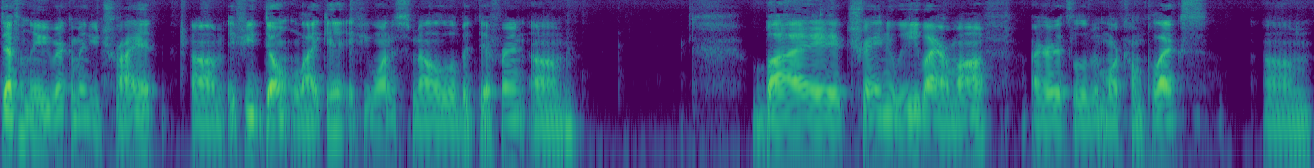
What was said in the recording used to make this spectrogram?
Definitely recommend you try it. Um, if you don't like it, if you want to smell a little bit different, um, by Très Nuit by Armaf. I heard it's a little bit more complex. Um,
